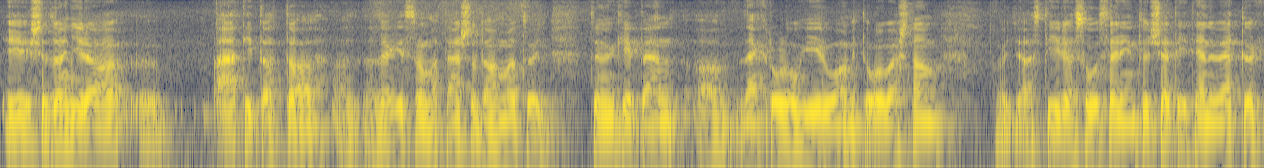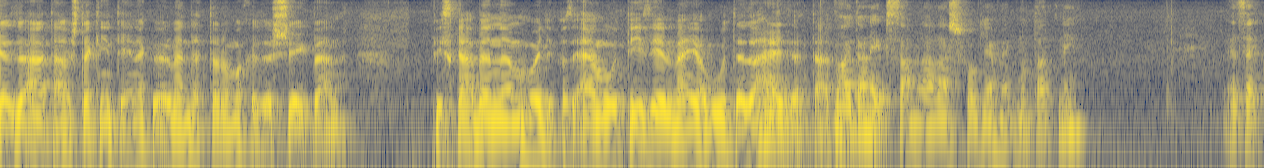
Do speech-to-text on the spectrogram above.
és ez annyira átitatta az egész roma társadalmat, hogy tulajdonképpen a nekrológíró, amit olvastam, hogy azt írja szó szerint, hogy Setét Jenő ettől kezdve általános tekintének örvendett a roma közösségben. Piszkál bennem, hogy az elmúlt tíz évben javult ez a helyzet. Tehát... Majd a népszámlálás fogja megmutatni. Ezek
